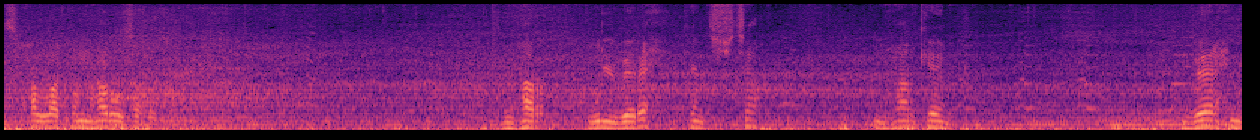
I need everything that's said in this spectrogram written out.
سبحان الله كون نهار وزهر. نهار والبارح كانت الشتاء. نهار كامل. البارح ما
